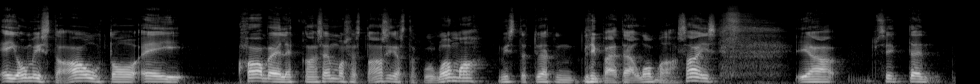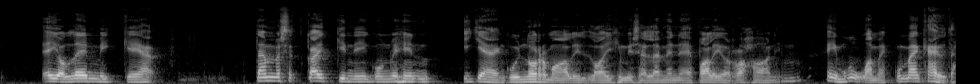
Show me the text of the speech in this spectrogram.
ei omista autoa, ei haaveilekaan semmoisesta asiasta kuin loma, mistä työtön lipäätään lomaa sais. Ja sitten ei ole lemmikkejä. Tämmöiset kaikki, niin kuin, mihin ikään kuin normaalilla ihmisellä menee paljon rahaa, niin ei mulla me, kun mä en käytä.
